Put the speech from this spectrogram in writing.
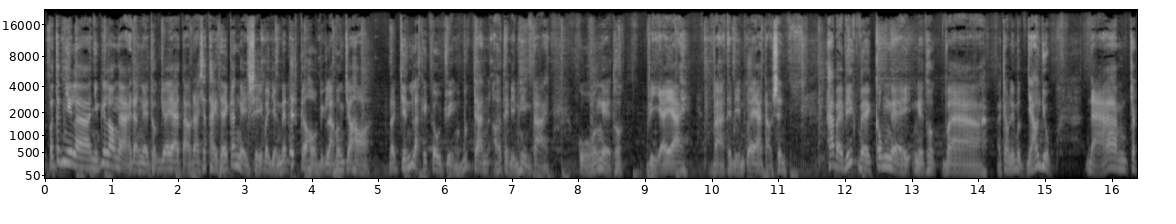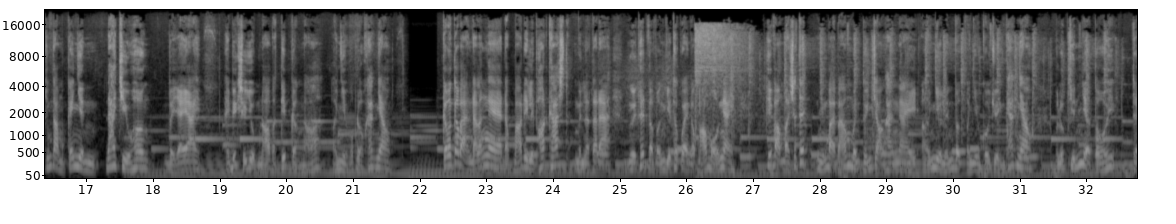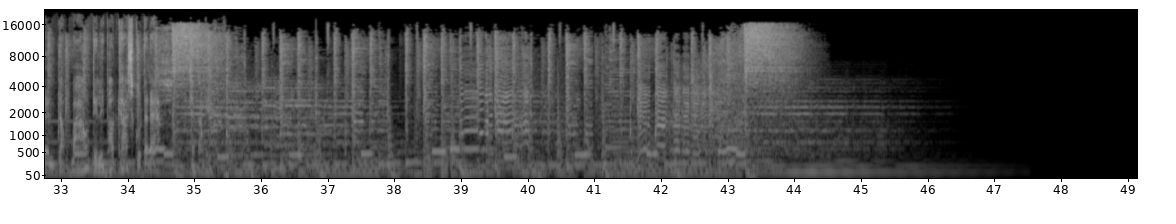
Và tất nhiên là những cái lo ngại rằng nghệ thuật do AI tạo ra sẽ thay thế các nghệ sĩ và dẫn đến ít cơ hội việc làm hơn cho họ, đó chính là cái câu chuyện và bức tranh ở thời điểm hiện tại của nghệ thuật vì AI và thời điểm của AI tạo sinh. Hai bài viết về công nghệ nghệ thuật và trong lĩnh vực giáo dục đã cho chúng ta một cái nhìn đa chiều hơn về AI hãy biết sử dụng nó và tiếp cận nó ở nhiều góc độ khác nhau. Cảm ơn các bạn đã lắng nghe đọc báo Daily Podcast. Mình là Tada, người thích và vẫn giữ thói quen đọc báo mỗi ngày. Hy vọng bạn sẽ thích những bài báo mà mình tuyển chọn hàng ngày ở nhiều lĩnh vực và nhiều câu chuyện khác nhau vào lúc 9 giờ tối trên đọc báo Daily Podcast của Tada. Chào tạm biệt.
